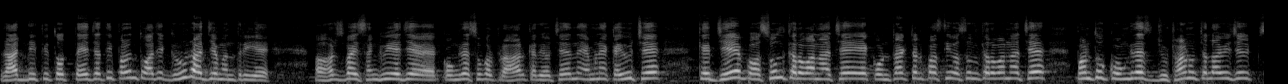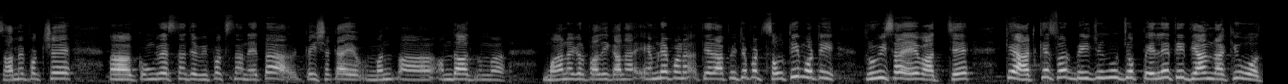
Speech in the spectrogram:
રાજનીતિ તો તેજ હતી પરંતુ આજે ગૃહ રાજ્યમંત્રીએ અ, હર્ષભાઈ સંઘવીએ જે કોંગ્રેસ ઉપર પ્રહાર કર્યો છે અને એમણે કહ્યું છે કે જે વસૂલ કરવાના છે એ કોન્ટ્રાક્ટર પાસેથી વસૂલ કરવાના છે, પરંતુ કોંગ્રેસ જૂઠાણું ચલાવી છે. સામે પક્ષે કોંગ્રેસના જે વિપક્ષના નેતા, કહી શકાય અમદાવાદ મહાનગરપાલિકાના, એમણે પણ અત્યારે આપ્યું છે. પણ સૌથી મોટી ધ્રુવિસા એ વાત છે કે હાટકેશ્વર બ્રિજનું જો પહેલેથી ધ્યાન રાખ્યું હોત,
